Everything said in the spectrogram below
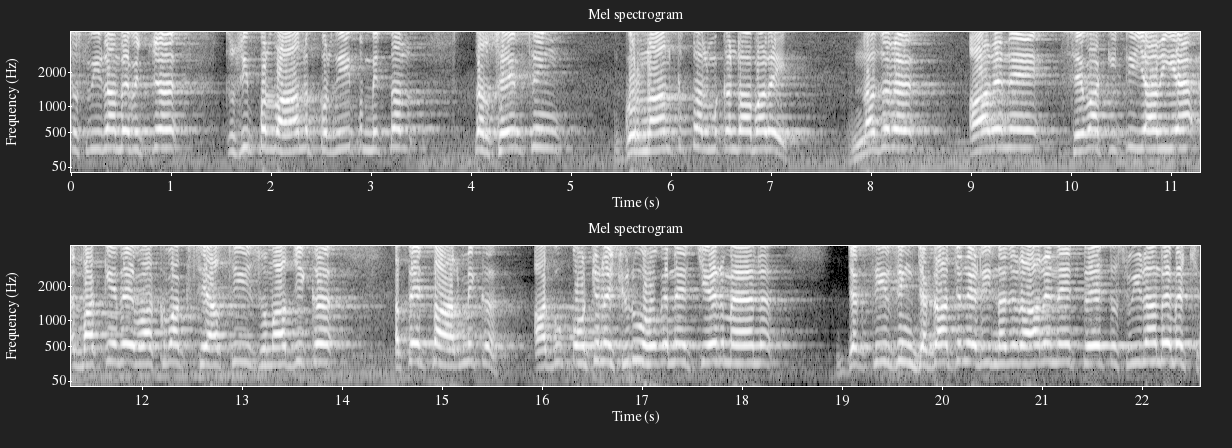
ਤਸਵੀਰਾਂ ਦੇ ਵਿੱਚ। ਤੁਸੀਂ ਪ੍ਰਧਾਨ ਪ੍ਰਦੀਪ ਮਿੱਤਲ, ਤਰਸੇਮ ਸਿੰਘ ਗੁਰੂ ਨਾਨਕ ਧਰਮਕੰਡਾ ਵਾਲੇ ਨਜ਼ਰ ਆ ਰਹੇ ਨੇ। ਸੇਵਾ ਕੀਤੀ ਜਾ ਰਹੀ ਹੈ। ਇਲਾਕੇ ਦੇ ਵੱਖ-ਵੱਖ ਸਿਆਸੀ, ਸਮਾਜਿਕ ਅਤੇ ਧਾਰਮਿਕ ਆਗੂ ਪਹੁੰਚਣੇ ਸ਼ੁਰੂ ਹੋ ਗਏ ਨੇ। ਚੇਅਰਮੈਨ ਜਗਸੀਰ ਸਿੰਘ ਜੱਗਾ ਝਨੇੜੀ ਨਜ਼ਰ ਆ ਰਹੇ ਨੇ ਤੇ ਤਸਵੀਰਾਂ ਦੇ ਵਿੱਚ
